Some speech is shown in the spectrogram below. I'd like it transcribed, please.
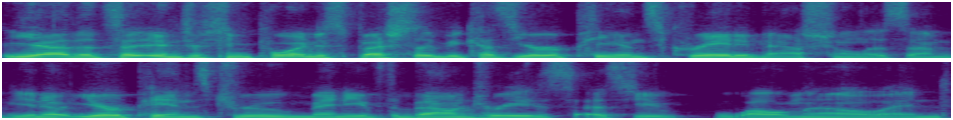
Yeah, that's an interesting point, especially because Europeans created nationalism. You know, Europeans drew many of the boundaries, as you well know. And,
